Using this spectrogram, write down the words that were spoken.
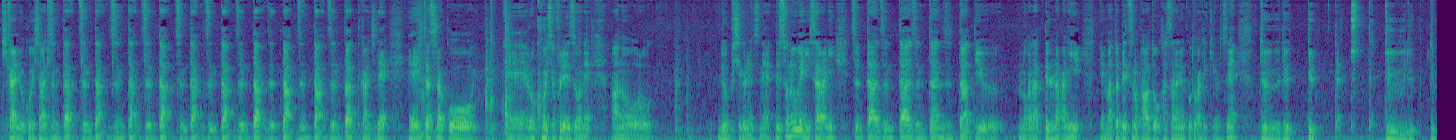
機械に録音したら、ズンタ、ズンタ、ズンタ、ズンタ、ズンタ、ズンタ、ズンタ、ズンタ、ズンタ、ズンタって感じで、えー、ひたすらこう、えー、録音したフレーズをね、あのループしてくれるんですね。で、その上にさらに、ズンタ、ズンタ、ズンタ、ズンタっていうのが鳴ってる中に、えまた別のパートを重ねることができるんですね。ドゥドゥドゥダチュッドゥドゥドゥ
